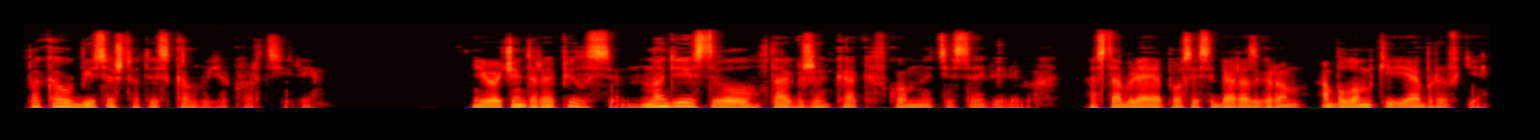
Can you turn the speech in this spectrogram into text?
пока убийца что-то искал в ее квартире. И очень торопился, но действовал так же, как в комнате Савельевых, оставляя после себя разгром, обломки и обрывки.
